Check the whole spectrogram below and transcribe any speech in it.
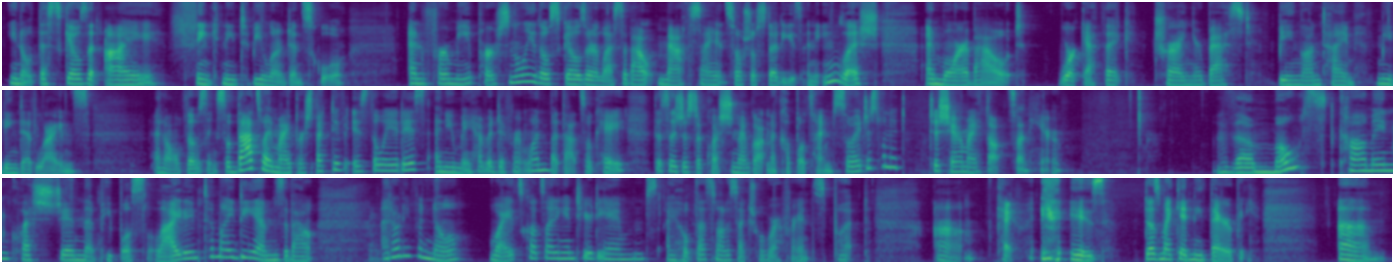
you know, the skills that I think need to be learned in school? And for me personally, those skills are less about math, science, social studies, and English, and more about work ethic, trying your best, being on time, meeting deadlines, and all of those things. So that's why my perspective is the way it is. And you may have a different one, but that's okay. This is just a question I've gotten a couple times. So I just wanted to share my thoughts on here. The most common question that people slide into my DMs about, I don't even know why it's called sliding into your DMs. I hope that's not a sexual reference, but um, okay, it is does my kid need therapy? Um,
